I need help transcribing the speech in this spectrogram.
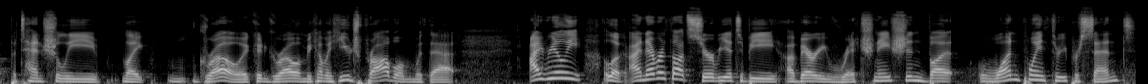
potentially like grow. It could grow and become a huge problem with that. I really look. I never thought Serbia to be a very rich nation, but 1.3 percent.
